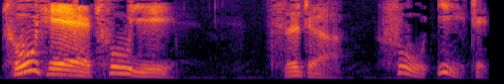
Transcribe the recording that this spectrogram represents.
雏且出矣。此者复异之，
